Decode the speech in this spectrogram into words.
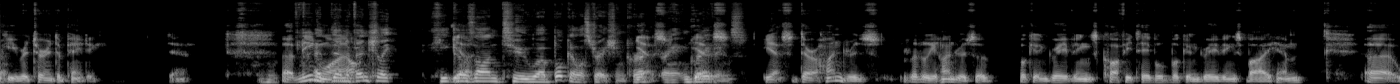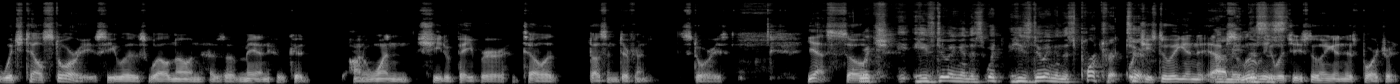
Yeah. he returned to painting. Yeah. Mhm. Uh, and meanwhile, then eventually he goes on to uh, book illustration, correct? Yes, Right? Engravings. Yes, there are hundreds, literally hundreds of book engravings, coffee table book engravings by him, uh, which tell stories. He was well known as a man who could, on one sheet of paper, tell a dozen different stories. Yes, so which he's doing in this, which he's doing in this portrait too. Which he's doing in absolutely, I mean, is... which he's doing in this portrait,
